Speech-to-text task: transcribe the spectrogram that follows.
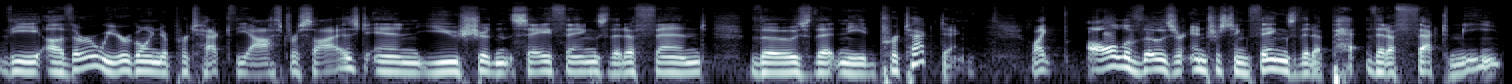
the other. We are going to protect the ostracized, and you shouldn't say things that offend those that need protecting. Like all of those are interesting things that ap- that affect me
